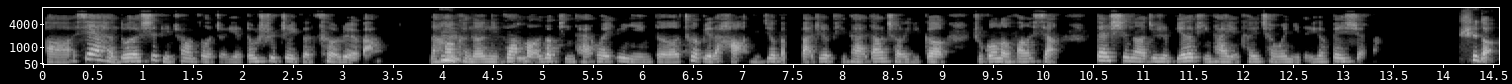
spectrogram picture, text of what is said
呃，现在很多的视频创作者也都是这个策略吧。然后可能你在某一个平台会运营得特别的好，你就把把这个平台当成一个主攻的方向。但是呢，就是别的平台也可以成为你的一个备选嘛。是的，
